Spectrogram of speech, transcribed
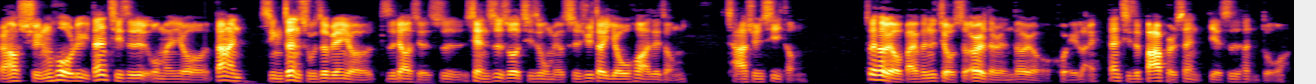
然后寻获率，但其实我们有，当然警政署这边有资料显示显示说，其实我们有持续在优化这种查询系统，最后有百分之九十二的人都有回来，但其实八 percent 也是很多，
